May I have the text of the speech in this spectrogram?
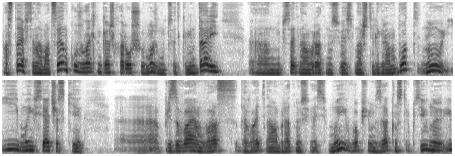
поставьте нам оценку, желательно, конечно, хорошую, можно написать комментарий, э, написать нам обратную связь в наш телеграм-бот. Ну и мы всячески э, призываем вас давать нам обратную связь. Мы, в общем, за конструктивную и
